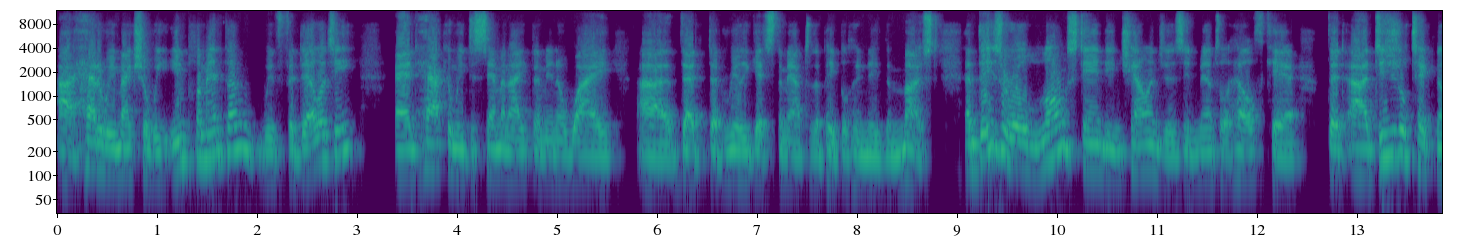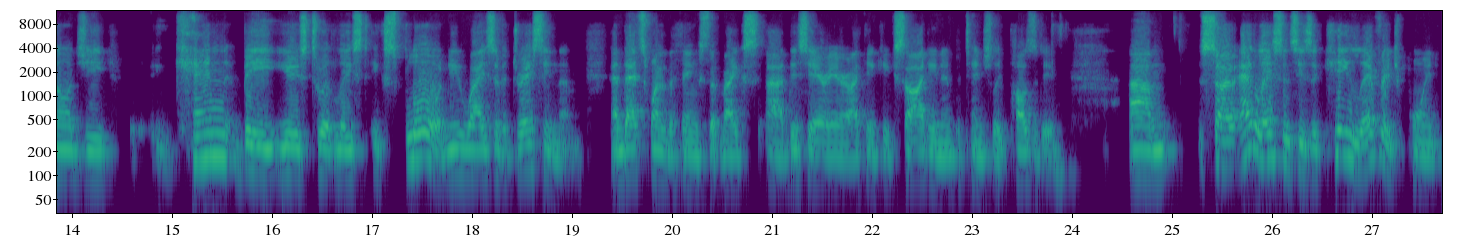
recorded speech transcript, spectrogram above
Uh, how do we make sure we implement them with fidelity? And how can we disseminate them in a way uh, that, that really gets them out to the people who need them most? And these are all long-standing challenges in mental health care that uh, digital technology can be used to at least explore new ways of addressing them. And that's one of the things that makes uh, this area, I think, exciting and potentially positive. Um, so adolescence is a key leverage point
